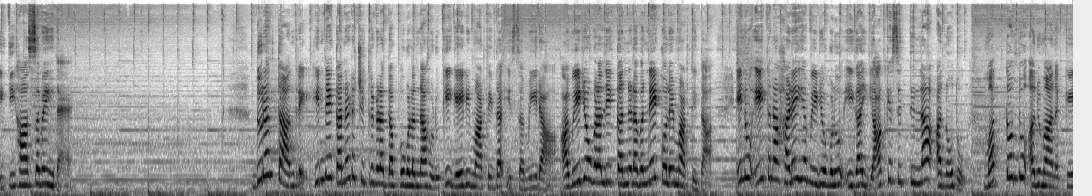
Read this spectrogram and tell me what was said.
ಇತಿಹಾಸವೇ ಇದೆ. ದುರಂತ ಅಂದ್ರೆ ಹಿಂದೆ ಕನ್ನಡ ಚಿತ್ರಗಳ ತಪ್ಪುಗಳನ್ನ ಹುಡುಕಿ ಗೇಲಿ ಮಾಡ್ತಿದ್ದ ಈ ಸಮೀರ. ಆ ವಿಡಿಯೋಗಳಲ್ಲಿ ಕನ್ನಡವನ್ನೇ ಕೊಲೆ ಮಾಡ್ತಿದ್ದ. ಇನ್ನು ಈತನ ಹಳೆಯ ವಿಡಿಯೋಗಳು ಈಗ ಯಾಕೆ ಸಿಕ್ತಿಲ್ಲ ಅನ್ನೋದು ಮತ್ತೊಂದು ಅನುಮಾನಕ್ಕೆ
